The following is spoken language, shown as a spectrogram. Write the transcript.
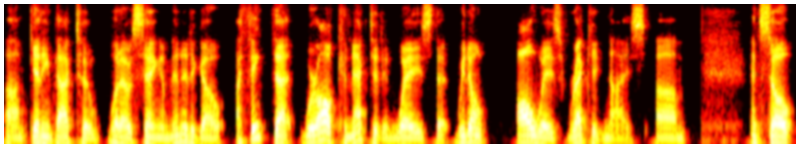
um, getting back to what I was saying a minute ago, I think that we're all connected in ways that we don't always recognize. Um, and so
